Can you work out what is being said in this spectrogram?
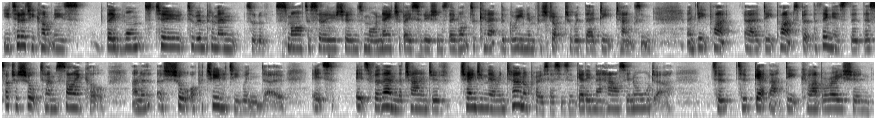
utility companies they want to to implement sort of smarter solutions, more nature based solutions. They want to connect the green infrastructure with their deep tanks and and deep pipe uh, deep pipes. But the thing is that there's such a short term cycle and a, a short opportunity window. It's it's for them the challenge of changing their internal processes and getting their house in order to to get that deep collaboration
